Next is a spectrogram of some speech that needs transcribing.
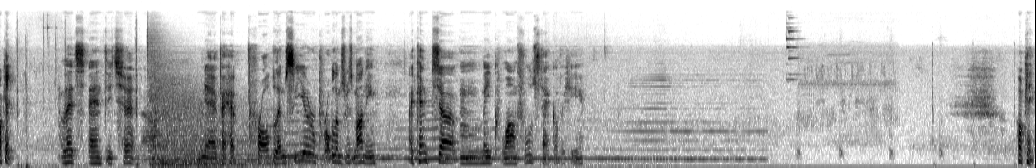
Okay, let's end the turn now. Yeah, if I have problems here, problems with money, I can't uh, make one full stack over here. Okay.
